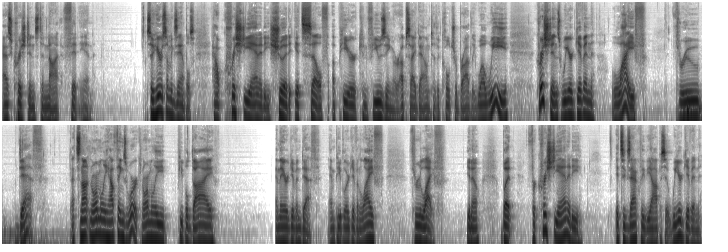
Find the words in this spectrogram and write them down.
as Christians to not fit in. So here are some examples how Christianity should itself appear confusing or upside down to the culture broadly. Well, we Christians, we are given life through death. That's not normally how things work. Normally, people die and they are given death, and people are given life through life, you know? But for Christianity, it's exactly the opposite. We are given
